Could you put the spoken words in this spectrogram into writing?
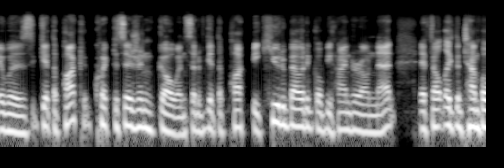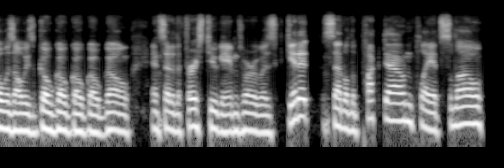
It was get the puck, quick decision, go. Instead of get the puck, be cute about it, go behind her own net. It felt like the tempo was always go, go, go, go, go. Instead of the first two games where it was get it, settle the puck down, play it slow,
